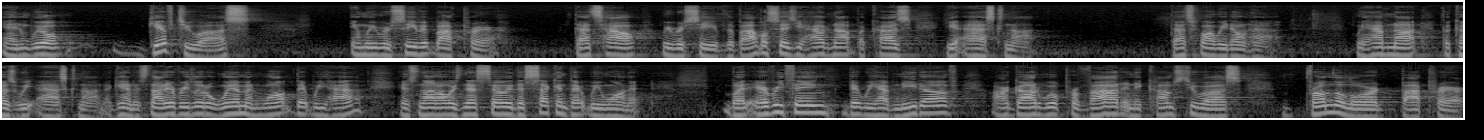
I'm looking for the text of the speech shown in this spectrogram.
and will give to us, and we receive it by prayer. That's how we receive. The Bible says you have not because you ask not. That's why we don't have. We have not because we ask not. Again, it's not every little whim and want that we have. It's not always necessarily the second that we want it. But everything that we have need of, our God will provide, and it comes to us from the Lord by prayer.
